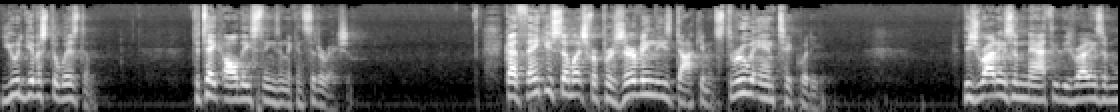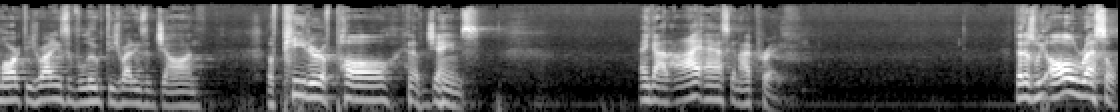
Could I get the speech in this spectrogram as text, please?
you would give us the wisdom to take all these things into consideration. God, thank you so much for preserving these documents through antiquity. These writings of Matthew, these writings of Mark, these writings of Luke, these writings of John, of Peter, of Paul, and of James. And God, I ask and I pray that as we all wrestle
